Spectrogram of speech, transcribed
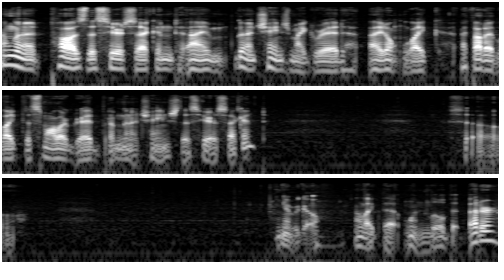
I'm going to pause this here a second. I'm going to change my grid. I don't like, I thought I'd like the smaller grid, but I'm going to change this here a second. So, there we go. I like that one a little bit better.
